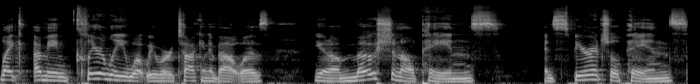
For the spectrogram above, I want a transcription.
like i mean clearly what we were talking about was you know emotional pains and spiritual pains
